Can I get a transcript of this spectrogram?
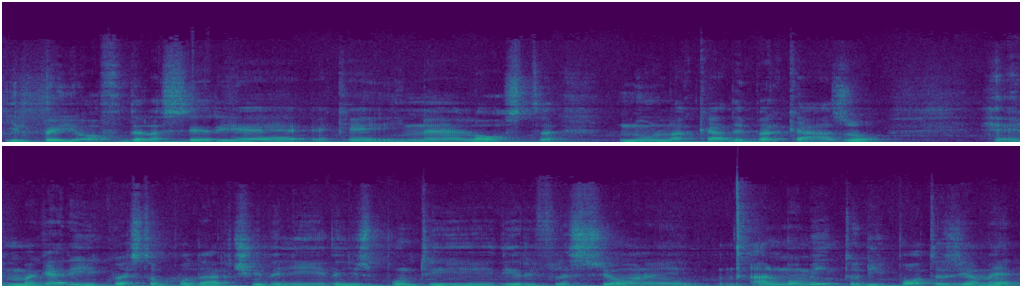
il payoff della serie è che in Lost nulla accade per caso, eh, magari questo può darci degli, degli, spunti di riflessione. Al momento di ipotesi a me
